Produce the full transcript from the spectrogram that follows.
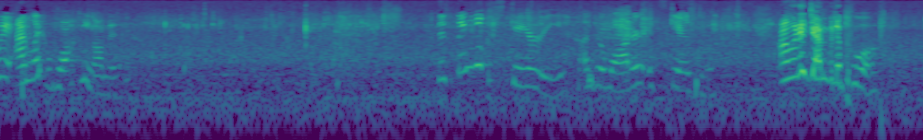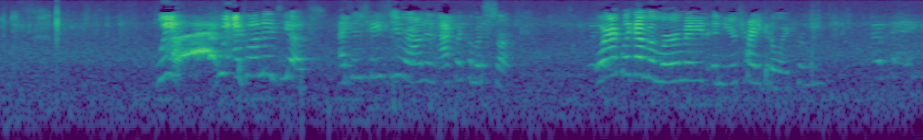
Wait, I'm like walking on this. This thing looks scary. Underwater, it scares me. I'm gonna jump in the pool. Wait, wait, I got an idea. I can chase you around and act like I'm a shark. Or act like I'm a mermaid and you're trying to get away from me. Okay.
